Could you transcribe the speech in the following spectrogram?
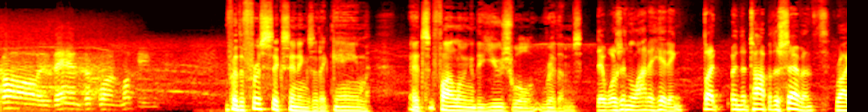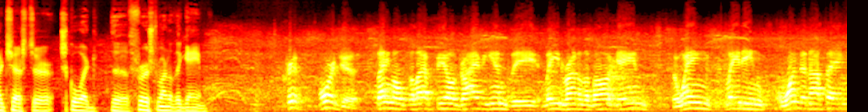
call as Dan took one looking. For the first six innings of the game, it's following the usual rhythms. There wasn't a lot of hitting, but in the top of the seventh, Rochester scored the first run of the game. Chris Bourjos singled to left field, driving in the lead run of the ball game. The Wings leading one to nothing.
